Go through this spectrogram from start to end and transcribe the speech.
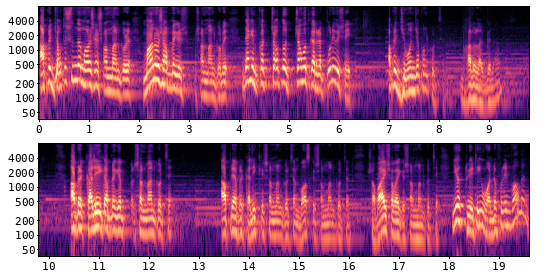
আপনি যত সুন্দর মানুষকে সম্মান করে মানুষ আপনাকে সম্মান করবে। দেখেন ক- যত চমৎকার একটা পরিবেশে আপনি জীবনযাপন করছেন। ভালো লাগবে না? আপনার কালিক আপনাকে সম্মান করছে। আপনি আপনার কালিককে সম্মান করছেন বসকে সম্মান করছেন সবাই সবাইকে সম্মান করছে। You are creating wonderful environment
